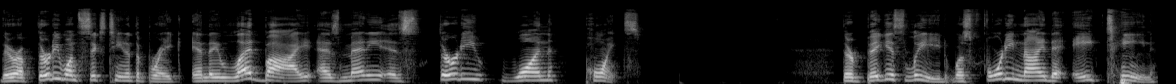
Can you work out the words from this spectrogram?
They were up 31 16 at the break, and they led by as many as 31 points. Their biggest lead was 49 to 18,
